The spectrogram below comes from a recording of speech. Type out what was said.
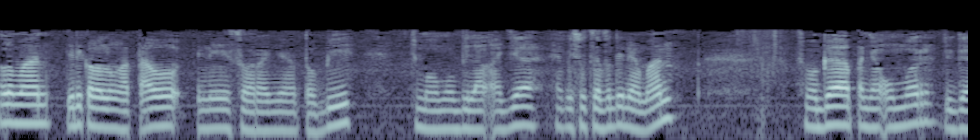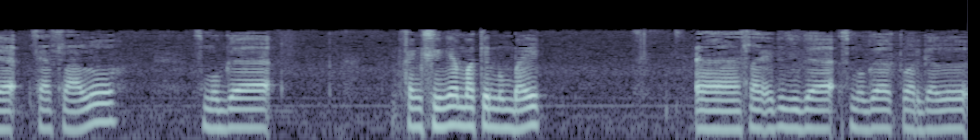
Halo man, jadi kalau lu nggak tahu ini suaranya Tobi, cuma mau bilang aja happy sweet seventeen ya man. Semoga panjang umur juga sehat selalu. Semoga fungsinya makin membaik. Uh, selain itu juga semoga keluarga lu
